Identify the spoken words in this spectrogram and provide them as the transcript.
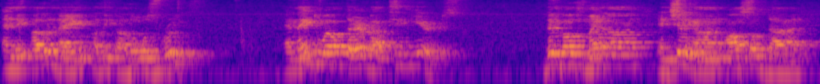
and the other name of the other was Ruth. And they dwelt there about 10 years. Then both Mahlon and Chilion also died,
